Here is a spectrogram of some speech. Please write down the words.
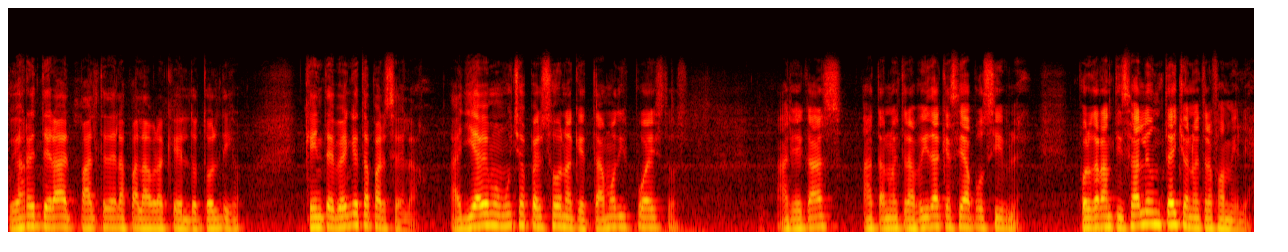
Voy a reiterar parte de las palabras que el doctor dijo. Que intervenga esta parcela. Allí vemos muchas personas que estamos dispuestos a arriesgar hasta nuestra vida que sea posible por garantizarle un techo a nuestra familia.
